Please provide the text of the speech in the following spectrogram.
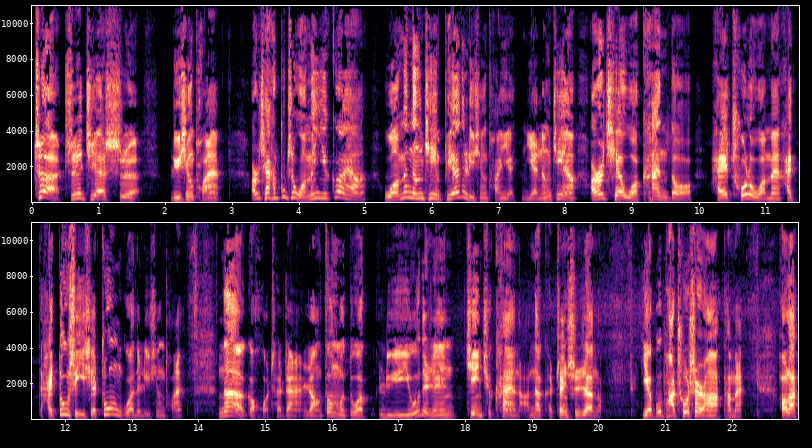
这直接是旅行团，而且还不止我们一个呀，我们能进，别的旅行团也也能进啊，而且我看到。还除了我们，还还都是一些中国的旅行团。那个火车站让这么多旅游的人进去看呢，那可真是热闹，也不怕出事啊。他们好了，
